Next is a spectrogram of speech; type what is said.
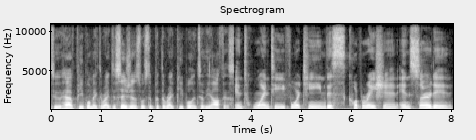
to have people make the right decisions was to put the right people into the office. In 2014, this corporation inserted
